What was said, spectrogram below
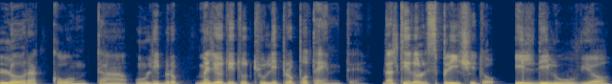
lo racconta un libro, meglio di tutti, un libro potente, dal titolo esplicito Il diluvio,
